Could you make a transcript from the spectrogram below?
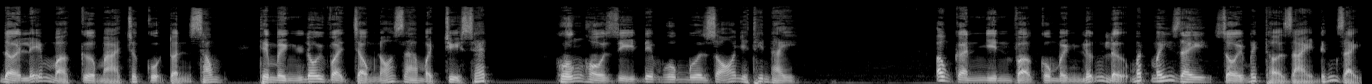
Đợi lễ mở cửa mà cho cụ Tuần xong, thì mình lôi vợ chồng nó ra mà truy xét. Huống hồ gì đêm hôm mưa gió như thế này. Ông cần nhìn vợ của mình lưỡng lự mất mấy giây rồi mới thở dài đứng dậy.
